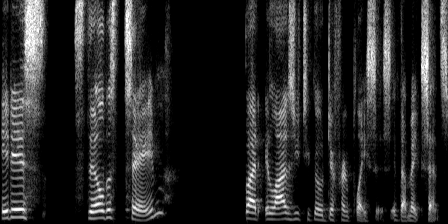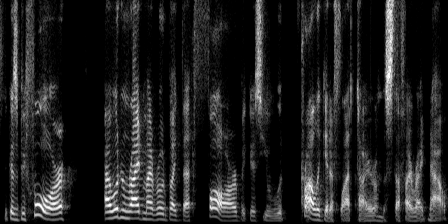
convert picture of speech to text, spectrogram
it is still the same, but it allows you to go different places, if that makes sense. Because before, I wouldn't ride my road bike that far because you would probably get a flat tire on the stuff I ride now.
